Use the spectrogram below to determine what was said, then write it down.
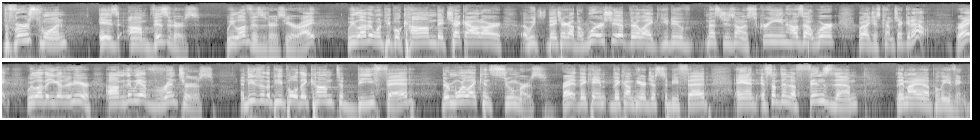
The first one is um, visitors. We love visitors here, right? We love it when people come, they check out our, uh, we, they check out the worship. They're like, you do messages on a screen. How's that work? Well, I just come check it out, right? We love that you guys are here. Um, then we have renters. And these are the people, they come to be fed. They're more like consumers, right? They, came, they come here just to be fed. And if something offends them, they might end up leaving.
